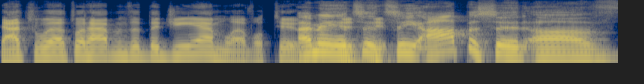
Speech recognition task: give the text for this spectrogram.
That's what that's what happens at the GM level too. I mean, it's The- it's the opposite of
